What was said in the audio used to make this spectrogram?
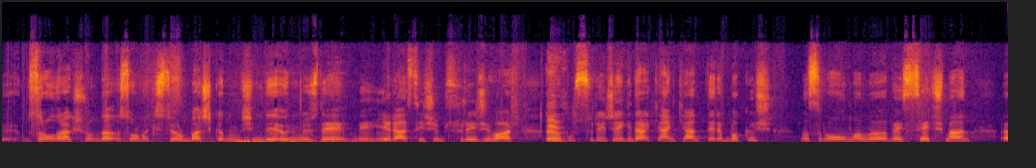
Ee, Son olarak şunu da sormak istiyorum başkanım. Şimdi önümüzde bir yerel seçim süreci var. Ee, Evet. Bu sürece giderken kentlere bakış nasıl olmalı ve seçmen e,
